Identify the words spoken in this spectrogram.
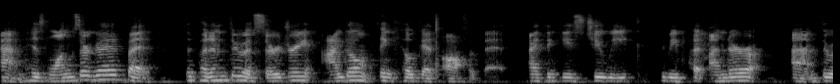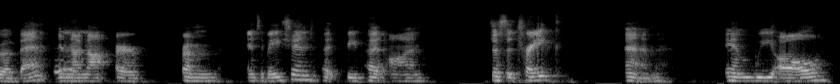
um, his lungs are good, but to put him through a surgery, I don't think he'll get off of it. I think he's too weak to be put under um, through a vent and I'm not, or from intubation to put, be put on just a trach. Um, and we all,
